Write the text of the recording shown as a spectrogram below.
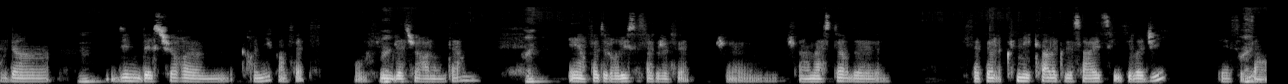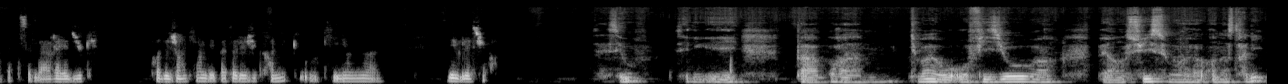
ou d'un mmh. d'une blessure euh, chronique en fait, ou une blessure à long terme. Et en fait aujourd'hui c'est ça que je fais. Je, je fais un master de qui s'appelle Clinical Exercise Physiology et c'est ouais. ça, en fait, c'est de la rééduque pour des gens qui ont des pathologies chroniques ou qui ont euh, des blessures. C'est ouf. Et par rapport à, tu vois, au, au physio hein, ben en Suisse ou euh, en Australie,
